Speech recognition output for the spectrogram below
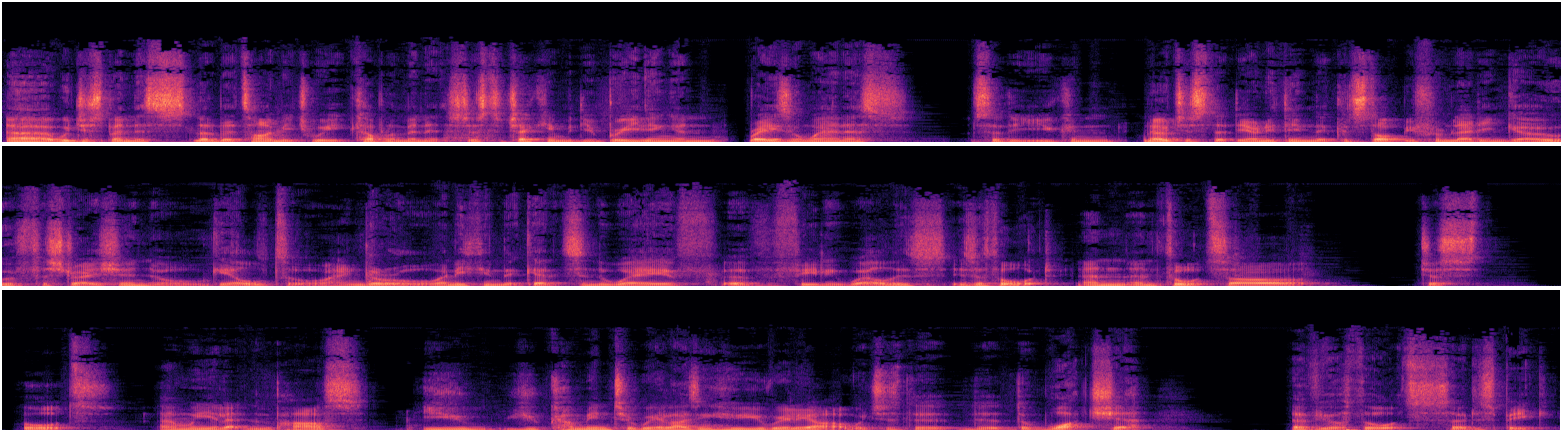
Uh, we just spend this little bit of time each week, a couple of minutes, just to check in with your breathing and raise awareness so that you can notice that the only thing that could stop you from letting go of frustration or guilt or anger or anything that gets in the way of, of feeling well is, is a thought. And, and thoughts are just thoughts. And when you let them pass, you, you come into realizing who you really are, which is the, the, the watcher of your thoughts, so to speak.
